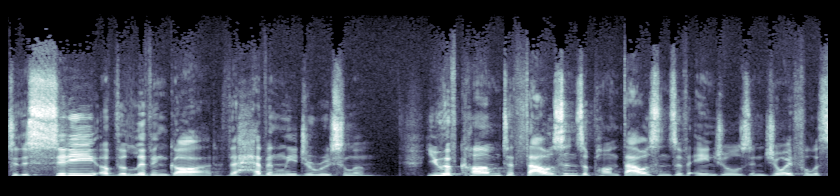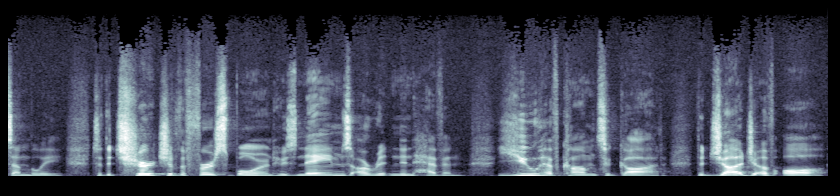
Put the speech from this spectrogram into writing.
to the city of the living God, the heavenly Jerusalem you have come to thousands upon thousands of angels in joyful assembly, to the church of the firstborn, whose names are written in heaven. You have come to God, the judge of all,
